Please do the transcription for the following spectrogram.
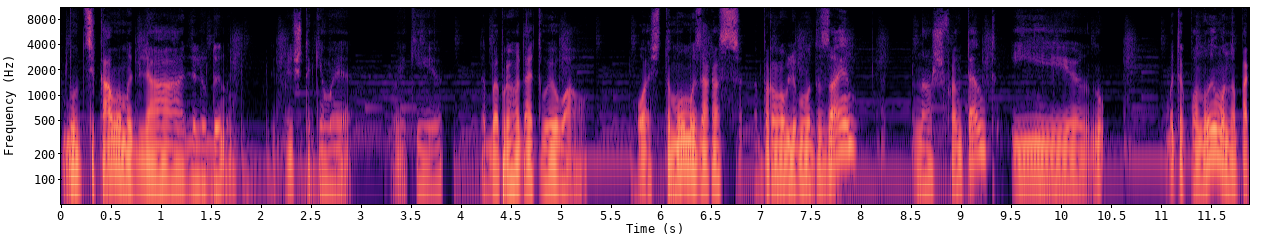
ну, цікавими для, для людини, більш такими, які тебе пригортають твою увагу. Ось тому ми зараз перероблюємо дизайн, наш фронтенд, і ну, ми так плануємо на 1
